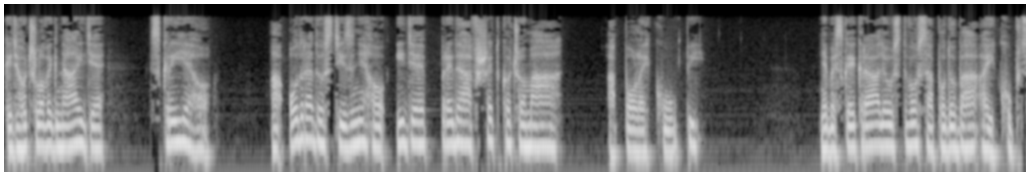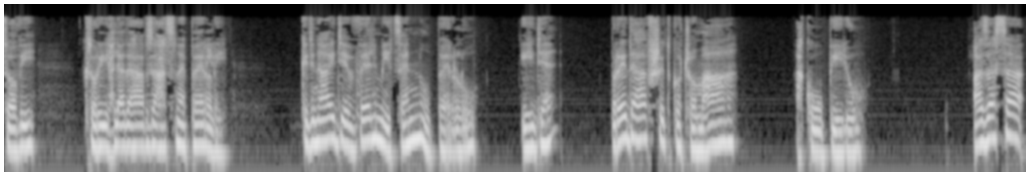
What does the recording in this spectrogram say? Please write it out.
Keď ho človek nájde, skryje ho a od radosti z neho ide, predá všetko, čo má a pole kúpi. Nebeské kráľovstvo sa podobá aj kupcovi, ktorý hľadá vzácne perly. Keď nájde veľmi cennú perlu, ide, predá všetko, čo má a kúpi ju. A zasa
